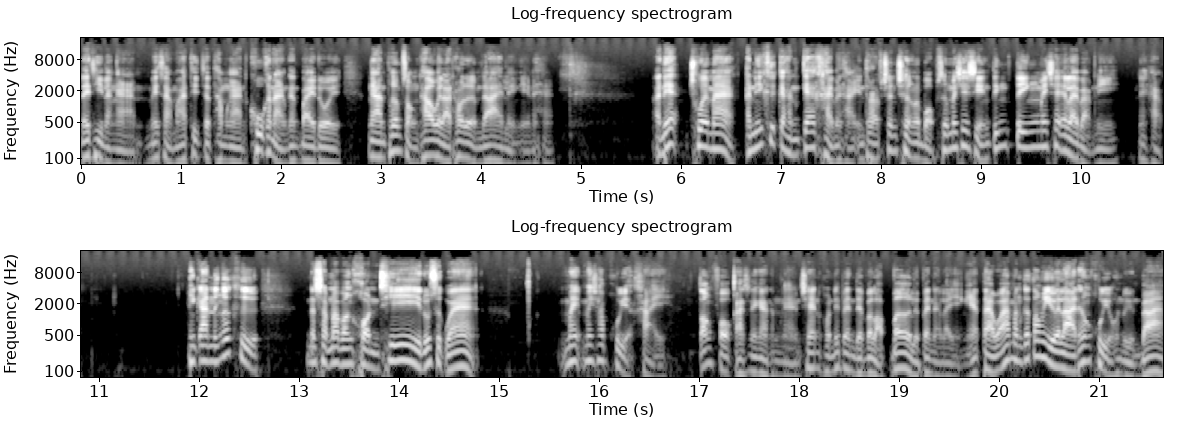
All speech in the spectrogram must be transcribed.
ได้ทีละงาน ไม่สามารถที่จะทำงานคู่ขนานกันไปโดย งานเพิ่มสองเท่าเวลาเท่าเดิมได้อะไรอย่างเงี้ยนะฮะอันเนี้ยช่วยมาก อันนี้คือการแก้ไขปัญหา interruption เชิงระบบ ซึ่งไม่ใช่เสียงติ้งติ้งไม่ใช่อะไรแบบนี้นะครับ อีกอันหนึ่งก็คือสำหรับบางคนที่รู้สึกว่า ไม่ไม่ชอบคุยกับใคร ต้องโฟกัสในการทำงาน เช่นคนที่เป็น developer หรือเป็นอะไรอย่างเงี้ยแต่ว่ามันก็ต้องมีเวลาที่ต้องคุยกับคนอื่นบ้าง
